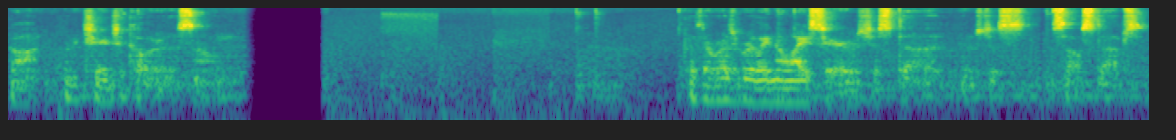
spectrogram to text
gone. Let me change the color of the zone. Because there was really no ice here, it was just, uh, it was just sell stops.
